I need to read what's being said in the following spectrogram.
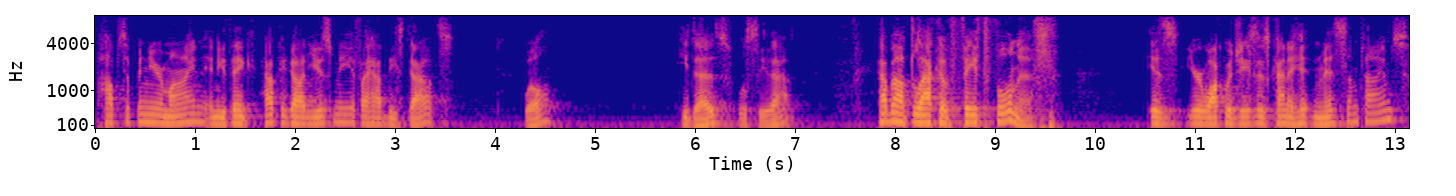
pops up in your mind and you think, how could God use me if I have these doubts? Well, He does. We'll see that. How about lack of faithfulness? Is your walk with Jesus kind of hit and miss sometimes?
